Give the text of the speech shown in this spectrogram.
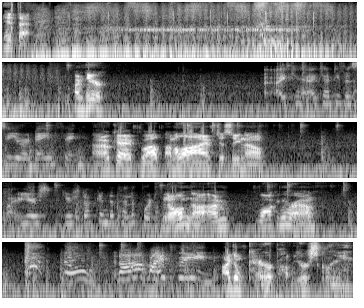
Hit that. I'm here. I can't. I can't even see your name thing. Okay, well, I'm alive, just so you know. You're you're stuck in the teleport thing. No, I'm not. I'm walking around. No, not on my screen. I don't care about your screen.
